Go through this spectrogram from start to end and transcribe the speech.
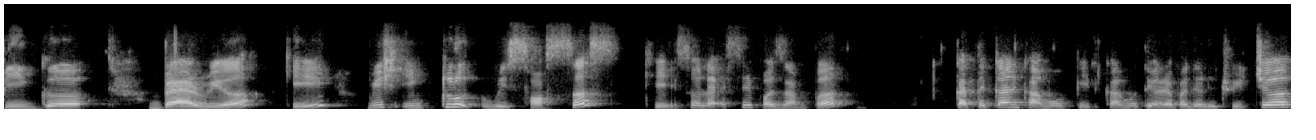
bigger barrier, okay, which include resources. Okay, so let's say for example, katakan kamu kamu tengok daripada literature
